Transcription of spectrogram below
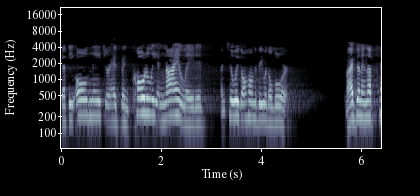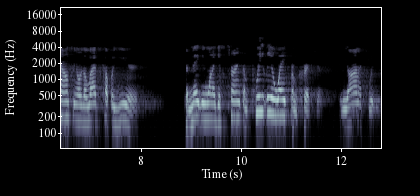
that the old nature has been totally annihilated until we go home to be with the Lord. And I've done enough counseling over the last couple of years to make me want to just turn completely away from Christians, to be honest with you.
